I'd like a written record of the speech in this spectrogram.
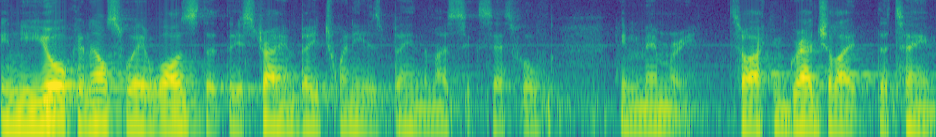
in New York and elsewhere was that the Australian B20 has been the most successful in memory. So I congratulate the team.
